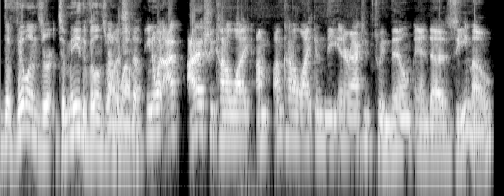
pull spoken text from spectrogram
the villains are, to me, the villains are underwhelming. You know what? I I actually kind of like. I'm I'm kind of liking the interaction between them and uh, Zemo.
